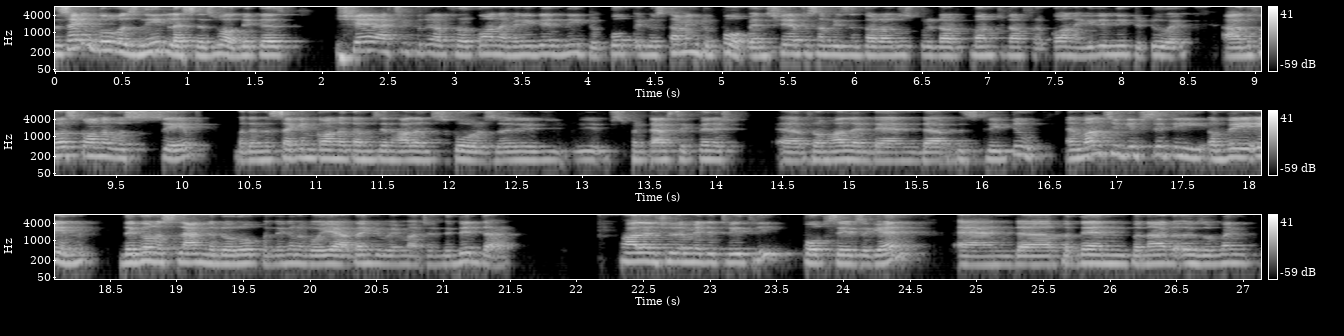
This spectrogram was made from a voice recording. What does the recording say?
The second goal was needless as well because Schär actually put it out for a corner when he didn't need to. Pope, it was coming to Pope, and Schär for some reason thought I'll just put it out, bunt it out for a corner. He didn't need to do it. Uh, the first corner was saved, but then the second corner comes in, Haaland scores. So it's fantastic finish uh, from Haaland, and uh, it's 3 2. And once you give City a way in, they're going to slam the door open. They're going to go, yeah, thank you very much. And they did that. Haaland should have made it 3 3. Pope saves again. And uh, but then Bernardo uh, when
